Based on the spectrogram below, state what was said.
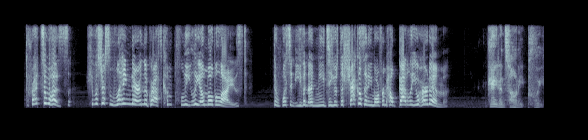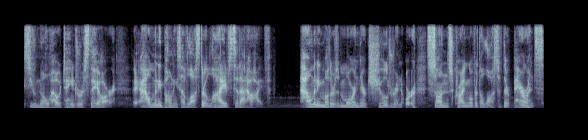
threat to us! He was just laying there in the grass, completely immobilized! There wasn't even a need to use the shackles anymore from how badly you hurt him! Cadance, honey, please, you know how dangerous they are. How many ponies have lost their lives to that hive? How many mothers mourn their children, or sons crying over the loss of their parents?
